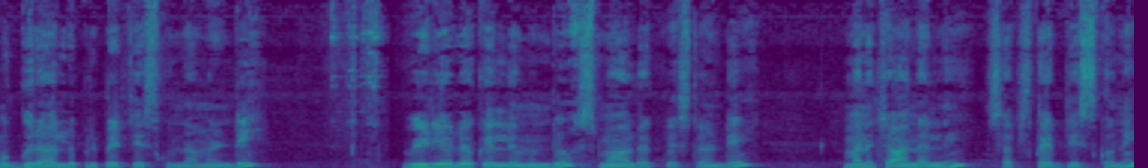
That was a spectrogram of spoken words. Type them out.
ముగ్గురాళ్ళు ప్రిపేర్ చేసుకుందామండి. వీడియోలోకి వెళ్ళే ముందు స్మాల్ రిక్వెస్ట్ అండి. మన ఛానల్ని సబ్స్క్రైబ్ చేసుకొని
